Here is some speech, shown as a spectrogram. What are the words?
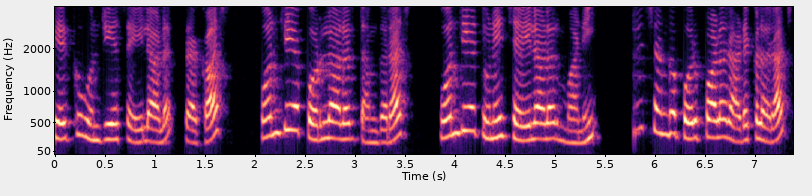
தெற்கு ஒன்றிய செயலாளர் பிரகாஷ் ஒன்றிய பொருளாளர் தங்கராஜ் ஒன்றிய துணை செயலாளர் மணி தொழிற்சங்க பொறுப்பாளர் அடைக்கலராஜ்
